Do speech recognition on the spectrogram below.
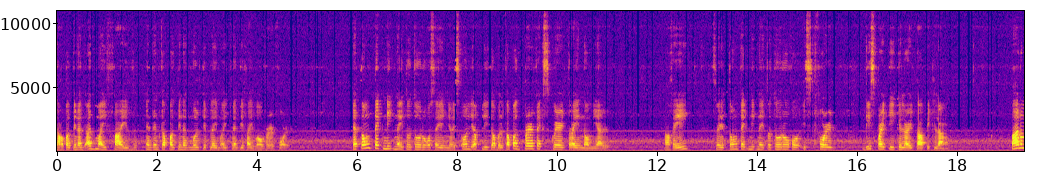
na kapag pinag-add mo ay 5 and then kapag pinag-multiply mo ay 25 over 4. Itong technique na ituturo ko sa inyo is only applicable kapag perfect square trinomial. Okay? So, itong technique na ituturo ko is for this particular topic lang. Paano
